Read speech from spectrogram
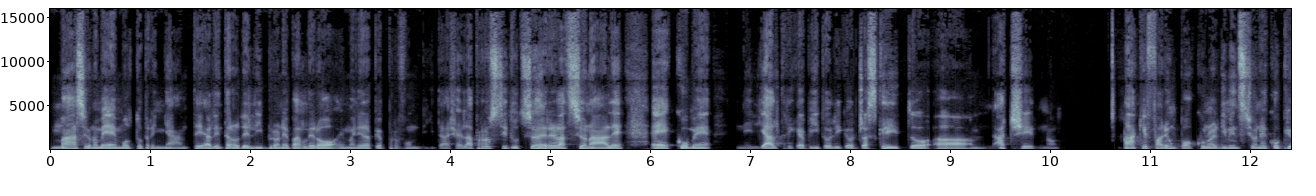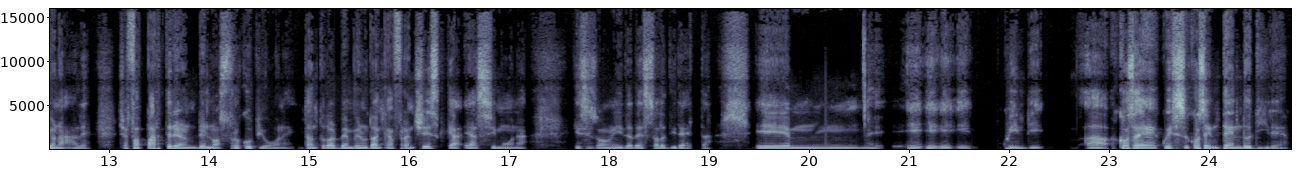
ma secondo me è molto pregnante. All'interno del libro ne parlerò in maniera più approfondita. Cioè la prostituzione relazionale è come negli altri capitoli che ho già scritto, uhm, accenno, ha a che fare un po' con una dimensione copionale, cioè fa parte del nostro copione. Intanto do il benvenuto anche a Francesca e a Simona, che si sono unite adesso alla diretta. Ehm, e e e e quindi, uhm, cosa questo cosa intendo dire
